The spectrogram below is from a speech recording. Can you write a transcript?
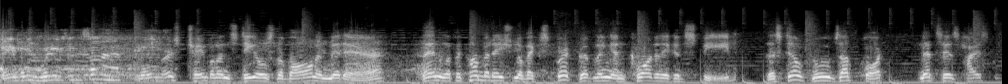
Chamberlain wheels inside. First, Chamberlain steals the ball in midair. Then, with a combination of expert dribbling and coordinated speed, the stilt moves up court, nets his high school.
